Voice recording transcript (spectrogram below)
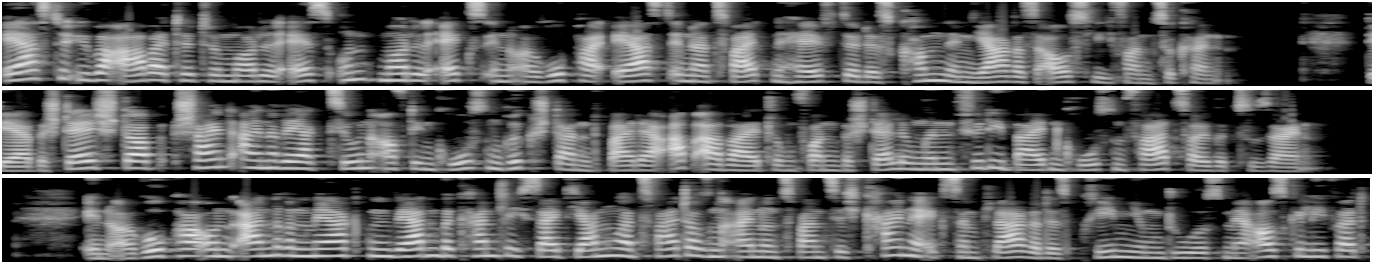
erste überarbeitete Model S und Model X in Europa erst in der zweiten Hälfte des kommenden Jahres ausliefern zu können. Der Bestellstopp scheint eine Reaktion auf den großen Rückstand bei der Abarbeitung von Bestellungen für die beiden großen Fahrzeuge zu sein. In Europa und anderen Märkten werden bekanntlich seit Januar 2021 keine Exemplare des Premium-Duos mehr ausgeliefert,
